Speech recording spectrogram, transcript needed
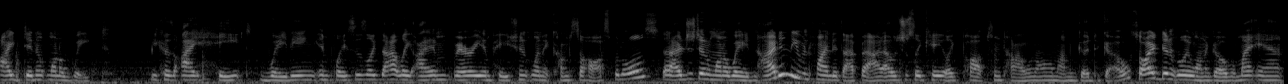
i didn't want to wait because I hate waiting in places like that. Like I am very impatient when it comes to hospitals. That I just didn't want to wait, and I didn't even find it that bad. I was just like, hey, like pop some Tylenol and I'm good to go. So I didn't really want to go, but my aunt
